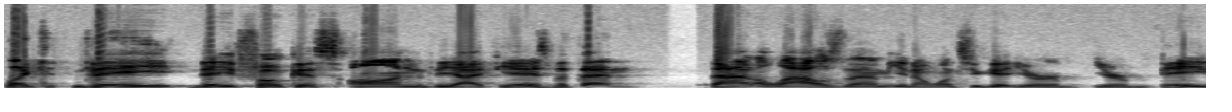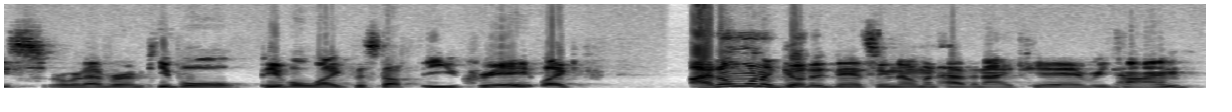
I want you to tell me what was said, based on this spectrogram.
Like they they focus on the IPAs, but then that allows them, you know, once you get your your base or whatever, and people people like the stuff that you create. Like I don't want to go to Dancing Gnome and have an IPA every time.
